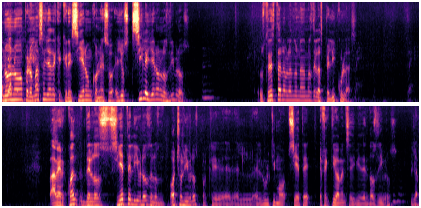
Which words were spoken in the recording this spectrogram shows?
no, no, pero más allá de que crecieron con eso, ellos sí leyeron los libros. Ustedes están hablando nada más de las películas. Bueno, bueno. A ver, ¿cuál- de los siete libros, de los ocho libros, porque el, el último siete efectivamente se divide en dos libros y, la-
